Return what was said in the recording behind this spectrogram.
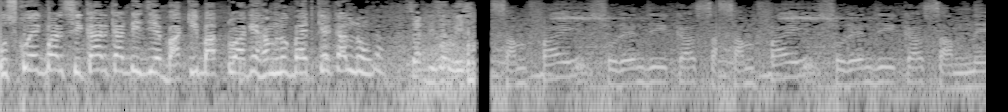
उसको एक बार स्वीकार कर दीजिए, बाकी बात तो आगे हम लोग बैठ के कर लूँगा। रिजर्वेशन संफाई सुरेन जी का संफाई सुरेन जी का सामने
